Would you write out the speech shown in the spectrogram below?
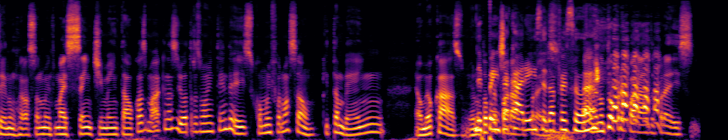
tendo um relacionamento mais sentimental com as máquinas e outras vão entender isso como informação, que também é o meu caso. Eu Depende da carência da pessoa. É, eu não tô preparado pra isso.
